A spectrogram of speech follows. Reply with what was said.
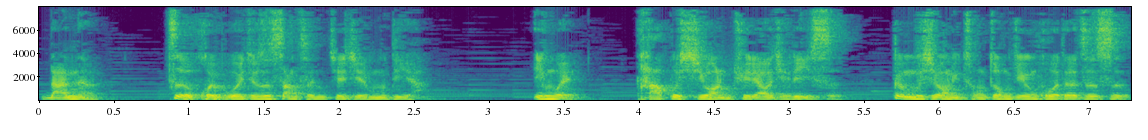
然而，这会不会就是上层阶级的目的啊？因为他不希望你去了解历史，更不希望你从中间获得知识，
